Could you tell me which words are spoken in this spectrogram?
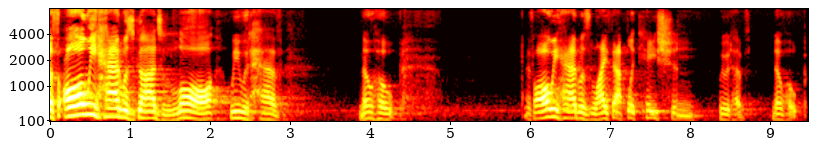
if all we had was God's law, we would have no hope. If all we had was life application, we would have no hope.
